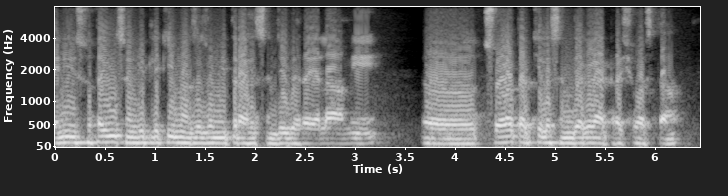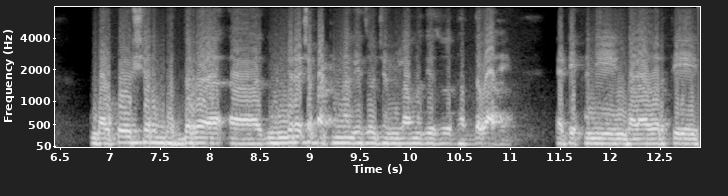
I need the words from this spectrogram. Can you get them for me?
त्यांनी स्वतः येऊन सांगितले की माझा जो मित्र आहे संजय बेहरा याला आम्ही सोळा तारखेला संध्याकाळी अठराशे वाजता बाळकुळेश्वर धबधबा मंदिराच्या पाठीमागे जो जंगलामध्ये जो धबधबा आहे त्या ठिकाणी गळ्यावरती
